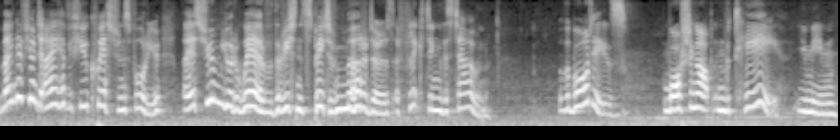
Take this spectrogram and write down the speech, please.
My nephew and I have a few questions for you. I assume you're aware of the recent spate of murders afflicting this town. the bodies washing up in the Tay, you mean?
